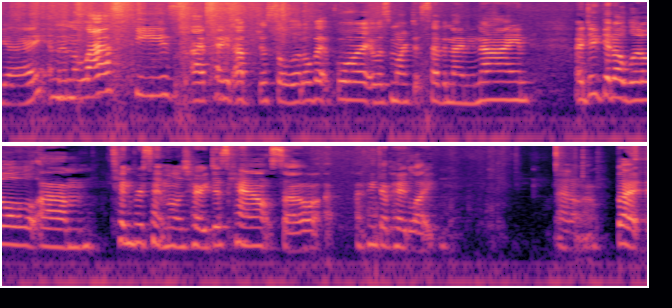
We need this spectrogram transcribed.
Yay. And then the last piece I paid up just a little bit for. It was marked at $7.99. I did get a little 10% um, military discount, so I think I paid like, I don't know. But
